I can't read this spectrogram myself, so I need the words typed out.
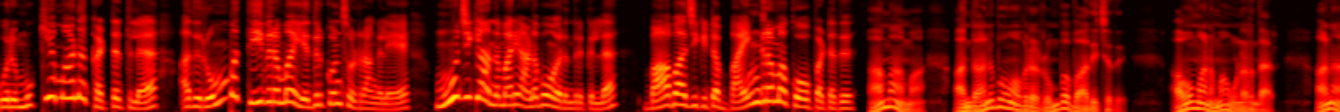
ஒரு முக்கியமான கட்டத்துல அது ரொம்ப தீவிரமா எதிர்க்கும்னு சொல்றாங்களே மூஜிக்கு அந்த மாதிரி அனுபவம் இருந்திருக்குல்ல? பாபாஜி கிட்ட பயங்கரமா கோவப்பட்டது. ஆமா ஆமா அந்த அனுபவம் அவரை ரொம்ப பாதிச்சது. அவமானமா உணர்ந்தார். ஆனா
